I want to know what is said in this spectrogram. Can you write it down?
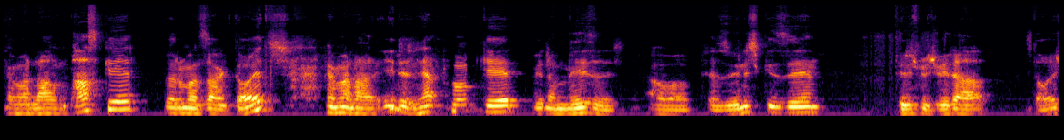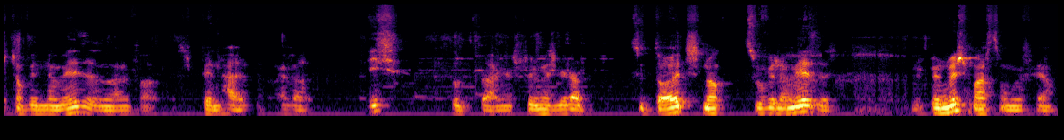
Wenn man nach dem Pass geht, würde man sagen Deutsch. Wenn man nach ethischen Herkunft geht, Vietnamesisch. Aber persönlich gesehen fühle ich mich weder Deutsch noch Vietnamesisch einfach. Ich bin halt einfach ich sozusagen. Ich fühle mich weder zu Deutsch noch zu Vietnamesisch. Ich bin Mischmasch ungefähr.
